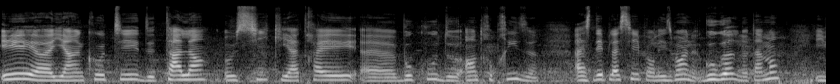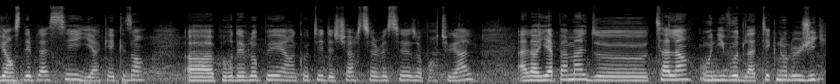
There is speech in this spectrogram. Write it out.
Et euh, il y a un côté de talent aussi qui attrait euh, beaucoup d'entreprises à se déplacer pour Lisbonne. Google notamment, il vient se déplacer il y a quelques ans euh, pour développer un côté de shared services au Portugal. Alors il y a pas mal de talent au niveau de la technologie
